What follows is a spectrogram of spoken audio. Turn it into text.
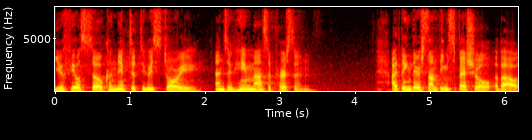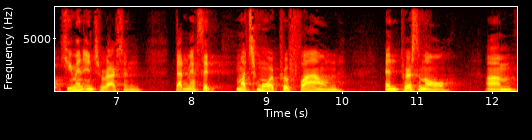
You feel so connected to his story and to him as a person. I think there's something special about human interaction that makes it much more profound and personal um,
